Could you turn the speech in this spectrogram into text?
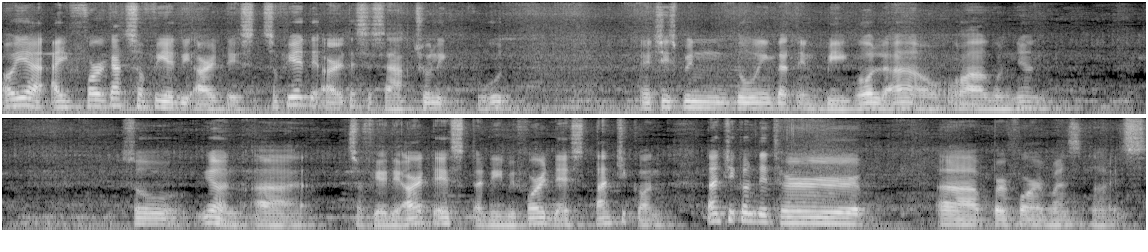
Oh yeah, I forgot Sophia the Artist. Sophia the Artist is actually good. And she's been doing that in Bicol, ah, Oragon yan. So, yun, uh, Sophia the Artist, A Day Before This, Tanchikon. Tanchikon did her uh, performance, no, it's,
